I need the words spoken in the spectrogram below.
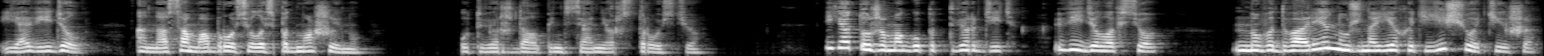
«Я видел. Она сама бросилась под машину», — утверждал пенсионер с тростью. «Я тоже могу подтвердить. Видела все. Но во дворе нужно ехать еще тише».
